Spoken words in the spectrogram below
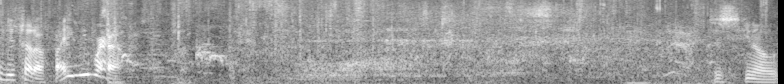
Dude just try to fight me, bro. Just, you know,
